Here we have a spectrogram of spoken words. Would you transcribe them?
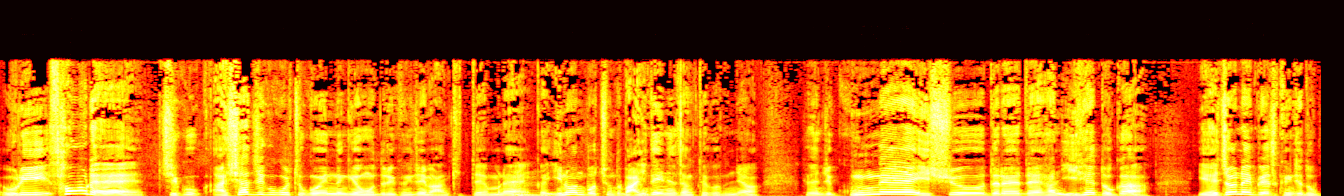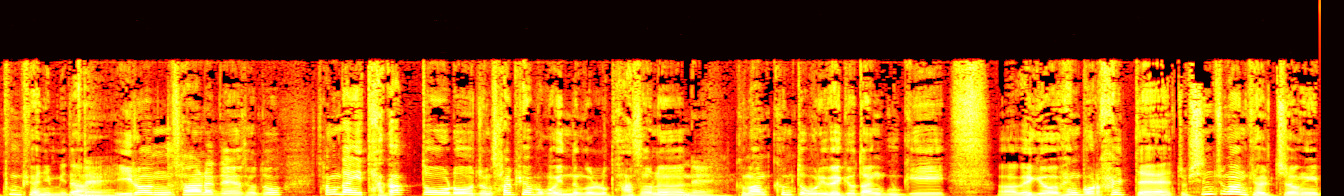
우리 서울에 지국 아시아 지국을 두고 있는 경우들이 굉장히 많기 때문에 음. 그러니까 인원 보충도 많이 돼 있는 상태거든요. 그래서 이제 국내 이슈들에 대한 이해도가 예전에 비해서 굉장히 높은 편입니다. 네. 이런 사안에 대해서도 상당히 다각도로 좀 살펴보고 있는 걸로 봐서는 네. 그만큼 또 우리 외교 당국이 어, 외교 행보를 할 때 좀 신중한 결정이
